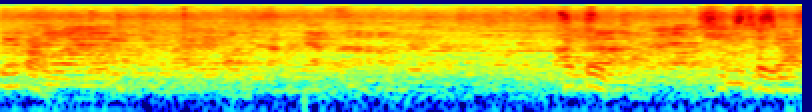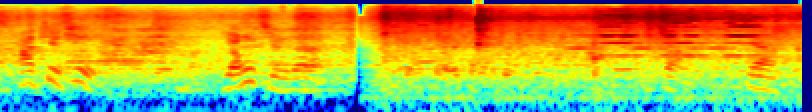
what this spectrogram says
应该。他的薪水啊，他就是永久的了。 Yeah.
